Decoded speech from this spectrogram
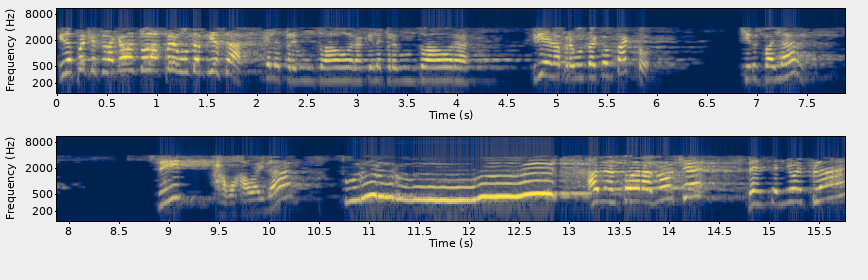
Y después que se le acaban todas las preguntas, empieza, ¿qué le pregunto ahora? ¿Qué le pregunto ahora? Y viene la pregunta de contacto. ¿Quieres bailar? ¿Sí? Vamos a bailar. Hablan toda la noche, le enseñó el plan,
